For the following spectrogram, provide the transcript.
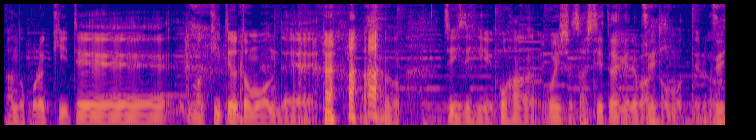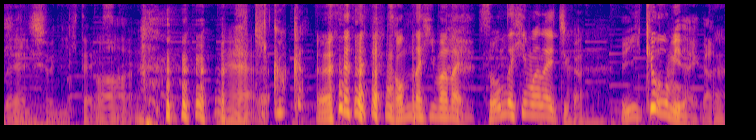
あのこれ聞いて、まあ、聞いてると思うんで あのぜひぜひご飯ご一緒させていただければぜと思ってるのひで。ぜひ一緒に行きたいはですね。ね。聞くか？そんな暇ない、そんな暇ないっちゅうか。い興味ないから、うん。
